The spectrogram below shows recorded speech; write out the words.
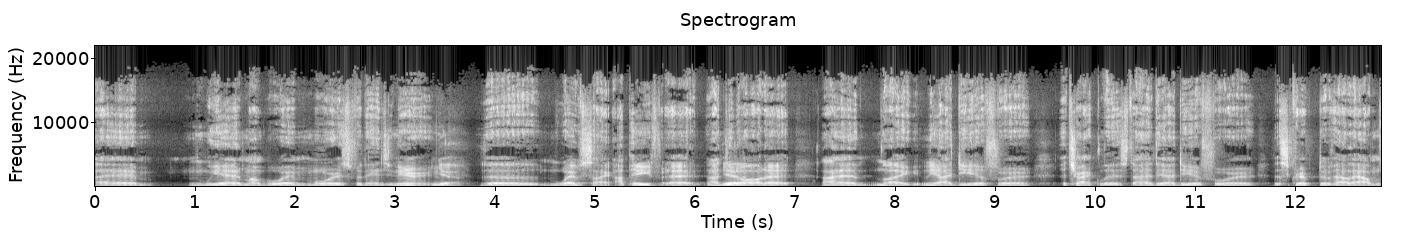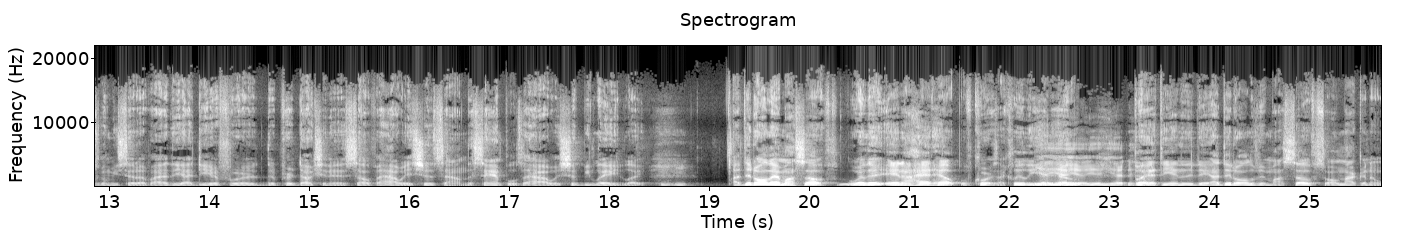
I had we had my boy Morris for the engineering. Yeah. The website, I paid for that. I did Yeah. all that. I had like the idea for the track list. I had the idea for the script of how the album's gonna be set up. I had the idea for the production in itself and how it should sound, the samples, and how it should be laid. Like Mhm. I did all that myself. Whether and I had help, of course. I clearly Yeah, had yeah, help. yeah, yeah. Had to. But at the end of the day, I did all of it myself, so I'm not gonna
